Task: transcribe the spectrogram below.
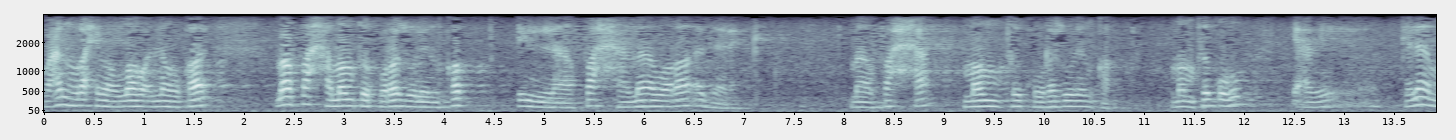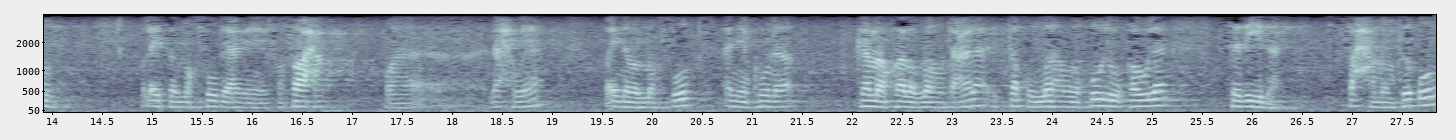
وعنه رحمه الله أنه قال ما صح منطق رجل قط إلا صح ما وراء ذلك. ما صح منطق رجل قط. منطقه يعني كلامه وليس المقصود يعني فصاحة ونحوها وإنما المقصود أن يكون كما قال الله تعالى اتقوا الله وقولوا قولا سديدا. صح منطقه؟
